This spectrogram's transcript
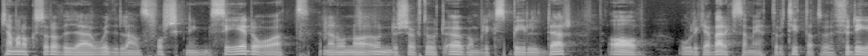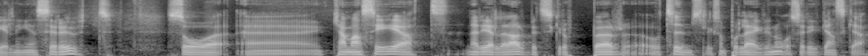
kan man också då via Wielands forskning se då att när hon har undersökt och gjort ögonblicksbilder av olika verksamheter och tittat hur fördelningen ser ut så eh, kan man se att när det gäller arbetsgrupper och teams liksom på lägre nivå så är det ganska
